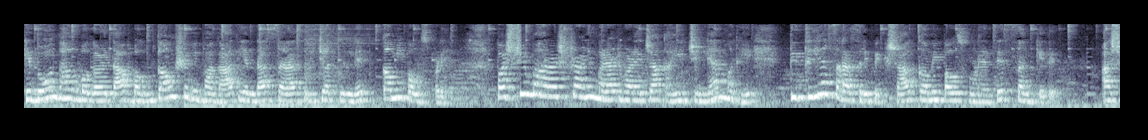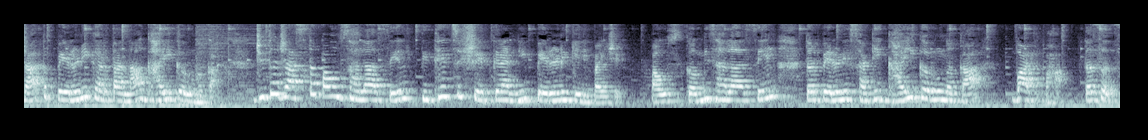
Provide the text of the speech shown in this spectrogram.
हे दोन भाग वगळता बहुतांश विभागात यंदा सरासरीच्या तुलनेत कमी पाऊस पडेल. पश्चिम महाराष्ट्र आणि मराठवाड्याच्या काही जिल्ह्यांमध्ये तिथल्या सरासरीपेक्षा कमी पाऊस होण्याचे संकेत आहेत. अशात पेरणी करताना घाई करू नका. जिथं जास्त पाऊस झाला असेल तिथेच शेतकऱ्यांनी पेरणी केली पाहिजे. पाऊस कमी झाला असेल तर पेरणीसाठी घाई करू नका वाट पहा. तसंच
